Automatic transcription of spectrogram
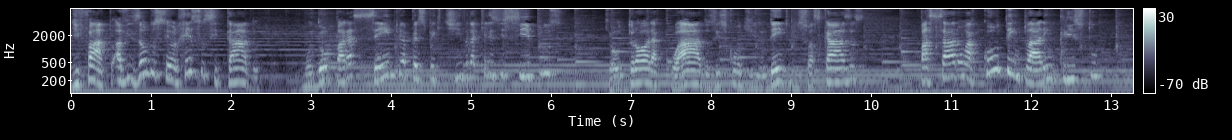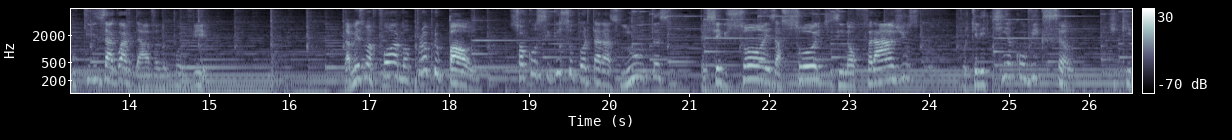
De fato, a visão do Senhor ressuscitado mudou para sempre a perspectiva daqueles discípulos que outrora coados e escondidos dentro de suas casas passaram a contemplar em Cristo o que lhes aguardava no porvir. Da mesma forma, o próprio Paulo só conseguiu suportar as lutas, perseguições, açoites e naufrágios porque ele tinha convicção de que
